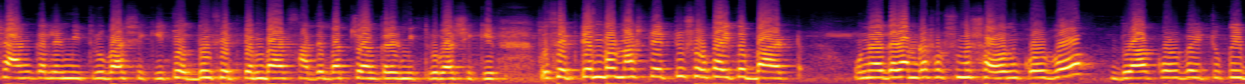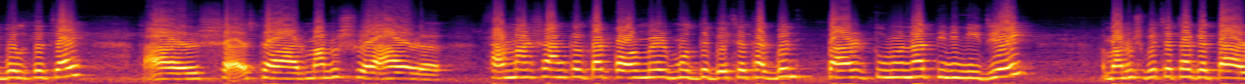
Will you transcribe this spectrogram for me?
শাহ আঙ্কেলের মৃত্যুবার্ষিকী চোদ্দই সেপ্টেম্বর সাদে বাচ্চু আঙ্কেলের মৃত্যুবার্ষিকী তো সেপ্টেম্বর মাসটা একটু শোকাইতো বাট ওনাদের আমরা সবসময় স্মরণ করব, দোয়া করব, এইটুকুই বলতে চাই। আর আর মানুষ, আর সালমান শাহ আঙ্কেল তার কর্মের মধ্যে বেঁচে থাকবেন, তার তুলনা তিনি নিজেই মানুষ বেঁচে থাকে তার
